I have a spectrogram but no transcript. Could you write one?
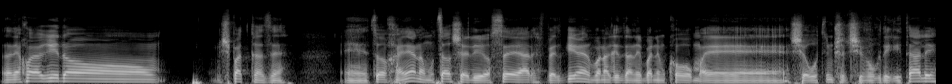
אז אני יכול להגיד לו משפט כזה. אה, לצורך העניין, המוצר שלי עושה א', ב', ג', בוא נגיד אני בא למכור אה, שירותים של שיווק דיגיטלי.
